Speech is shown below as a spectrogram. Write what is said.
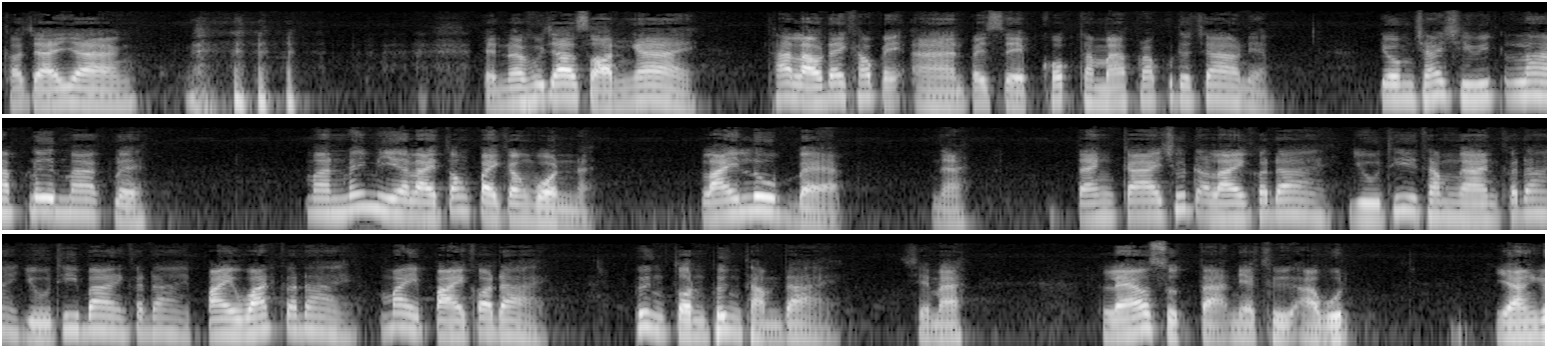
เข้าใจยังเห็นไหมพระเจ้าสอนง่าย ถ้าเราได้เข้าไปอ่านไปเสพครบธรรมะพระพุทธเจ้าเนี่ยโยมใช้ชีวิตราบลื่นมากเลย มันไม่มีอะไรต้องไปกังวลนะไร้รูปแบบนะแต่งกายชุดอะไรก็ได้ อยู่ที่ทำงานก็ได้ อยู่ที่บ้านก็ได้ ไปวัดก็ได้ ไม่ไปก็ได้ พึ่งตนพึ่งทำได้ ใช่ไหมแล้วสุตตะเนี่ยคืออาวุธ อย่างโย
